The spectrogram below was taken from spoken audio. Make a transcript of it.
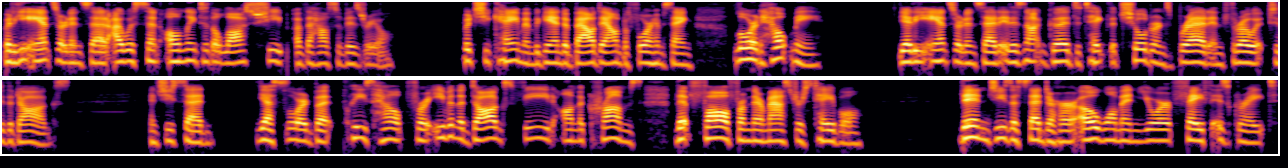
But he answered and said, I was sent only to the lost sheep of the house of Israel. But she came and began to bow down before him, saying, Lord, help me. Yet he answered and said, It is not good to take the children's bread and throw it to the dogs. And she said, Yes, Lord, but please help, for even the dogs feed on the crumbs that fall from their master's table. Then Jesus said to her, O woman, your faith is great.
